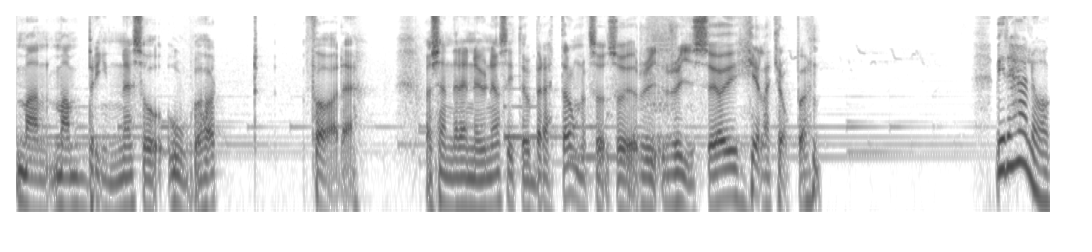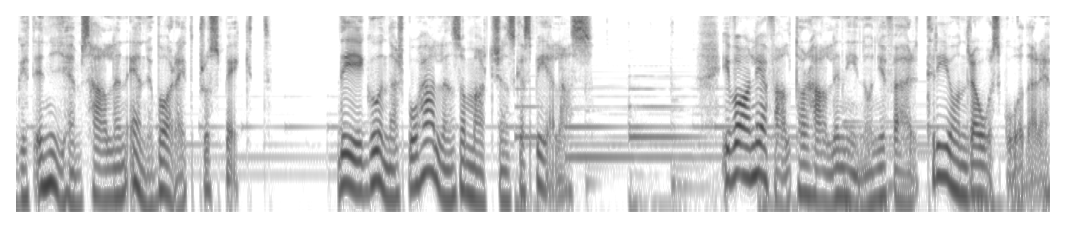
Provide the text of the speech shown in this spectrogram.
man, man brinner så oerhört för det. Jag känner det nu när jag sitter och berättar om det så, så ryser jag i hela kroppen. Vid det här laget är Nyhemshallen ännu bara ett prospekt. Det är i Gunnarsbohallen som matchen ska spelas. I vanliga fall tar hallen in ungefär 300 åskådare.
